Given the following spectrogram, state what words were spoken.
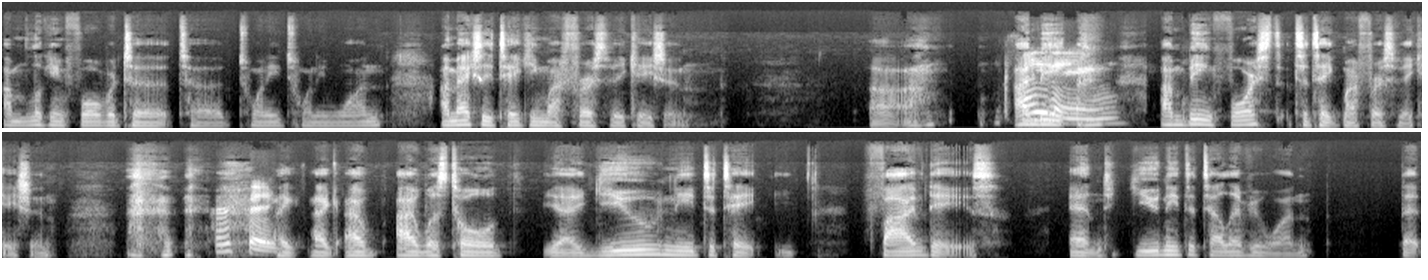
I'm looking forward to to 2021. I'm actually taking my first vacation. Uh, I'm being I'm being forced to take my first vacation. Perfect. like like I I was told, yeah, you need to take five days, and you need to tell everyone that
